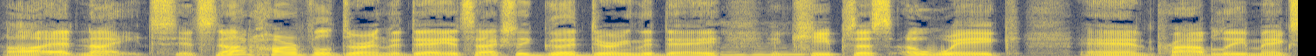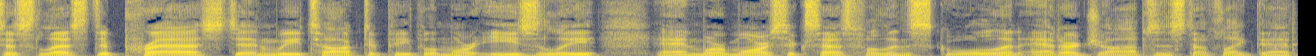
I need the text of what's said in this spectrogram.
uh, at night. It's not harmful during the day. It's actually good during the day. Mm -hmm. It mm-hmm. keeps us awake and probably makes us less depressed, and we talk to people more easily, and we're more successful in school and at our jobs and stuff like that.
